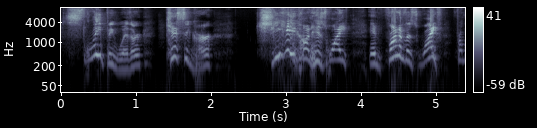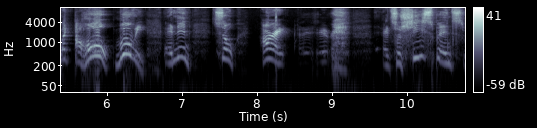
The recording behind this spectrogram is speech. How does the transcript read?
sleeping with her, kissing her, cheating on his wife in front of his wife for like the whole movie. And then, so, all right. And so she spends,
